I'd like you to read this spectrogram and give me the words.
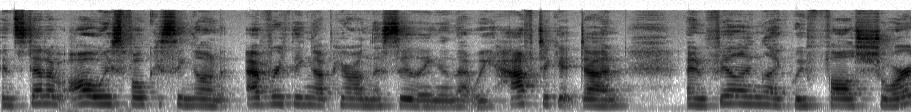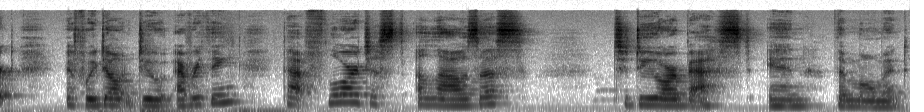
Instead of always focusing on everything up here on the ceiling and that we have to get done and feeling like we fall short if we don't do everything, that floor just allows us to do our best in the moment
